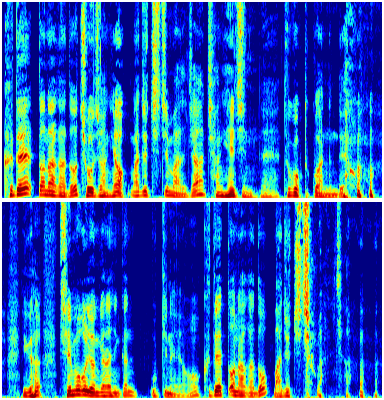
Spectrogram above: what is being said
그대 떠나가도 조장혁, 마주치지 말자, 장혜진. 네, 두 곡 듣고 왔는데요. 이거 제목을 연결하니까 웃기네요. 그대 떠나가도 마주치지 말자.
